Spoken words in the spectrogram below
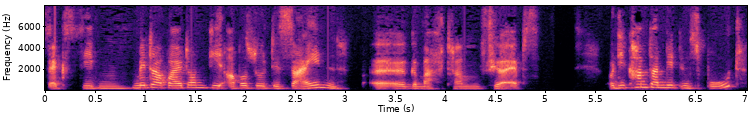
sechs, sieben Mitarbeitern, die aber so Design äh, gemacht haben für Apps. Und die kam dann mit ins Boot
